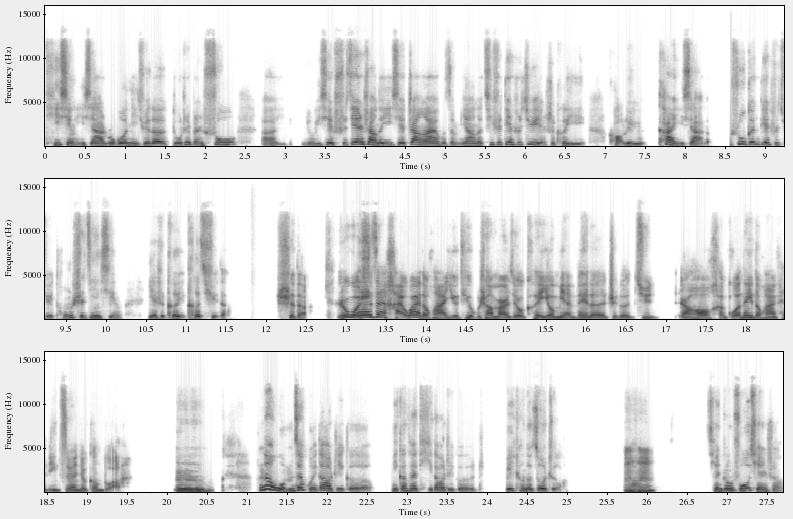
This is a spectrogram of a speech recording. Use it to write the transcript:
提醒一下，如果你觉得读这本书啊有一些时间上的一些障碍或怎么样的，其实电视剧也是可以考虑看一下的。书跟电视剧同时进行也是可以可取的。是的，如果是在海外的话，YouTube 上面就可以有免费的这个剧，然后国内的话肯定资源就更多了。嗯，那我们再回到这个，你刚才提到这个。围城的作者，嗯哼，钱钟书先生，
